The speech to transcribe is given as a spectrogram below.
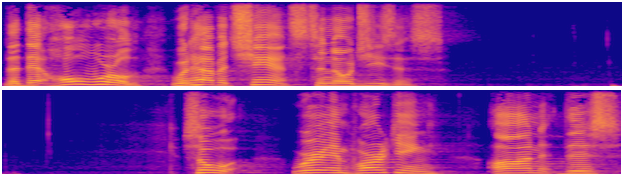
that that whole world would have a chance to know Jesus. So we're embarking on this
